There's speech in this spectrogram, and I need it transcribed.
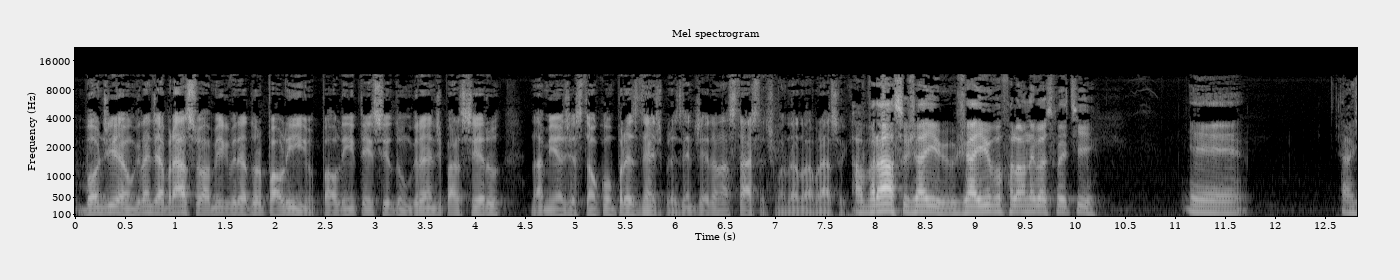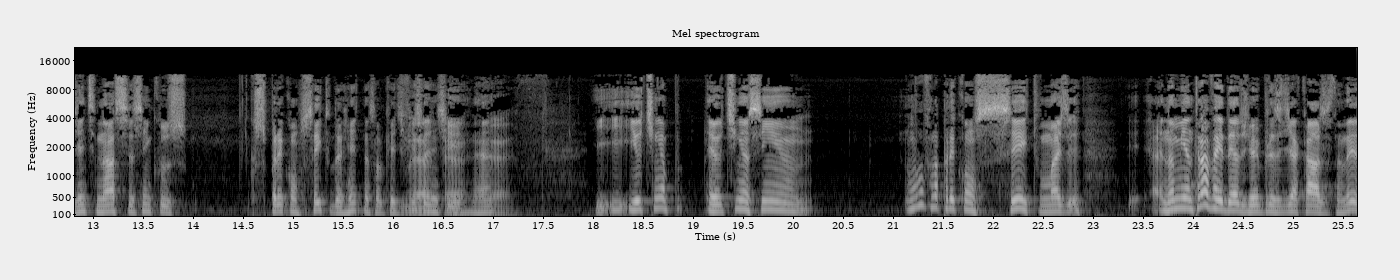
Bom dia, um grande abraço ao amigo vereador Paulinho. Paulinho tem sido um grande parceiro na minha gestão como presidente. Presidente Jair Anastácio, te mandando um abraço aqui. Abraço, Jair. O Jair, vou falar um negócio para ti. É, a gente nasce assim com os, os preconceitos da gente, né? Sabe que é difícil é, a gente, é, né? É. E, e, eu tinha, eu tinha assim, não vou falar preconceito, mas eh, não me entrava a ideia de já presidir a casa, entendeu?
